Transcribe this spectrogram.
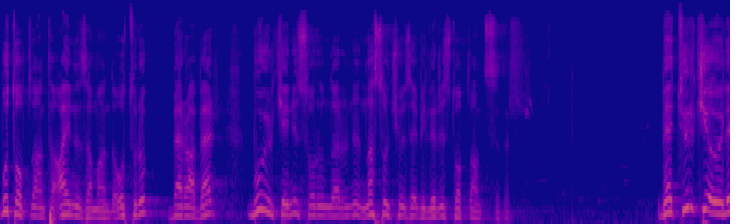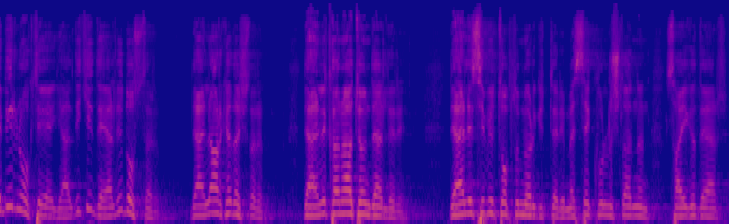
Bu toplantı aynı zamanda oturup beraber bu ülkenin sorunlarını nasıl çözebiliriz toplantısıdır. Ve Türkiye öyle bir noktaya geldi ki değerli dostlarım, değerli arkadaşlarım, değerli kanaat önderleri, değerli sivil toplum örgütleri, meslek kuruluşlarının saygıdeğer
